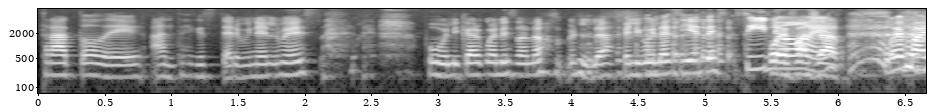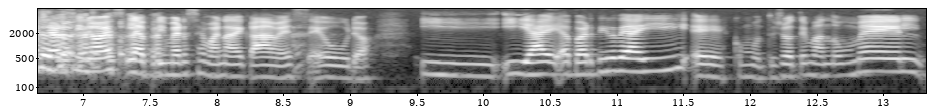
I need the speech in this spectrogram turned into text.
trato de, antes de que se termine el mes, publicar cuáles son los- las películas siguientes. Si Puede no fallar. es- puede fallar si no es la primera semana de cada mes, seguro. Y, y ahí- a partir de ahí es como te- yo te mando un mail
